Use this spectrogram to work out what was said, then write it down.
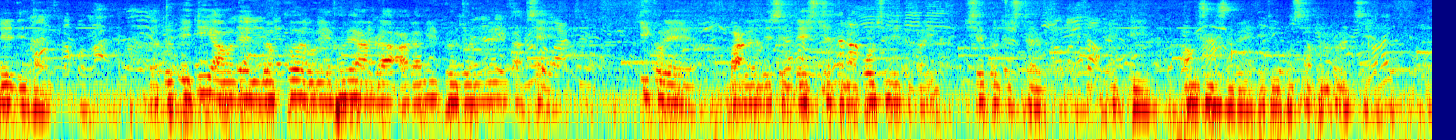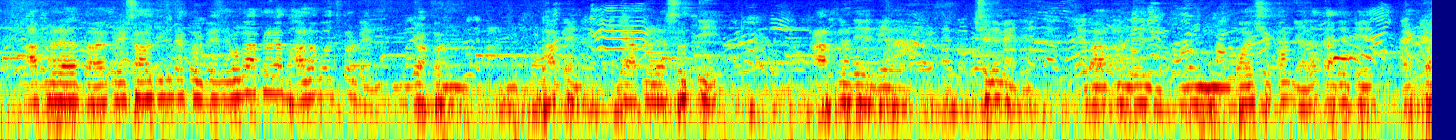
নির্দ্বিধায়। তো এটি আমাদের লক্ষ্য এবং এভাবে আমরা আগামী প্রজন্মের কাছে কি করে বাংলাদেশের দেশ চেতনা পৌঁছে দিতে পারি, সে প্রচেষ্টার একটি অংশ হিসেবে এটি উপস্থাপন করেছি। আপনারা দয়া করে সহযোগিতা করবেন এবং আপনারা ভালো বোধ করবেন যখন ভাবেন যে আপনারা সত্যি আপনাদের ছেলে মেয়েদের বা আপনাদের বয়সে কম যারা, তাদেরকে একটা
